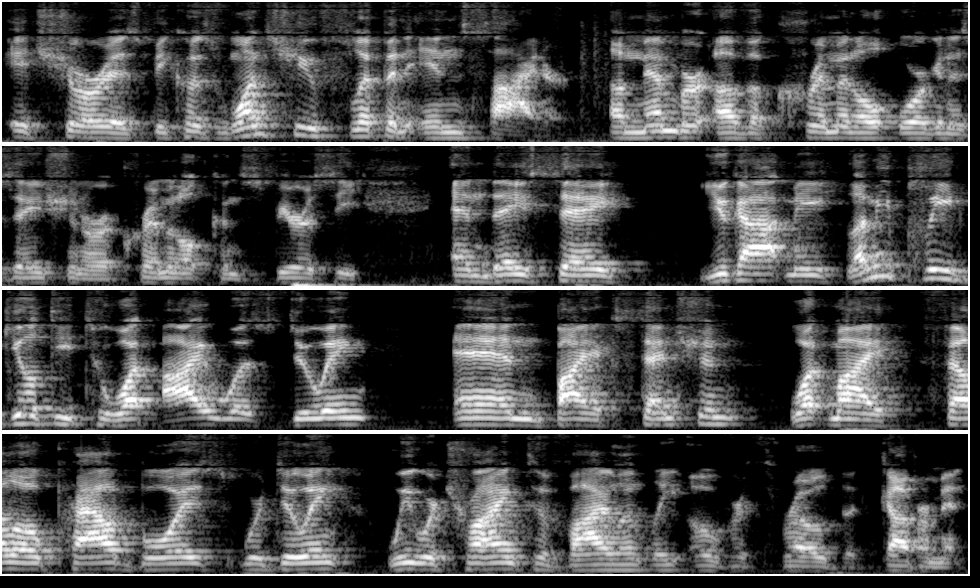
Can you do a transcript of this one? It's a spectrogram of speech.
it sure is because once you flip an insider, a member of a criminal organization or a criminal conspiracy, and they say, You got me, let me plead guilty to what I was doing, and by extension, what my fellow Proud Boys were doing, we were trying to violently overthrow the government.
